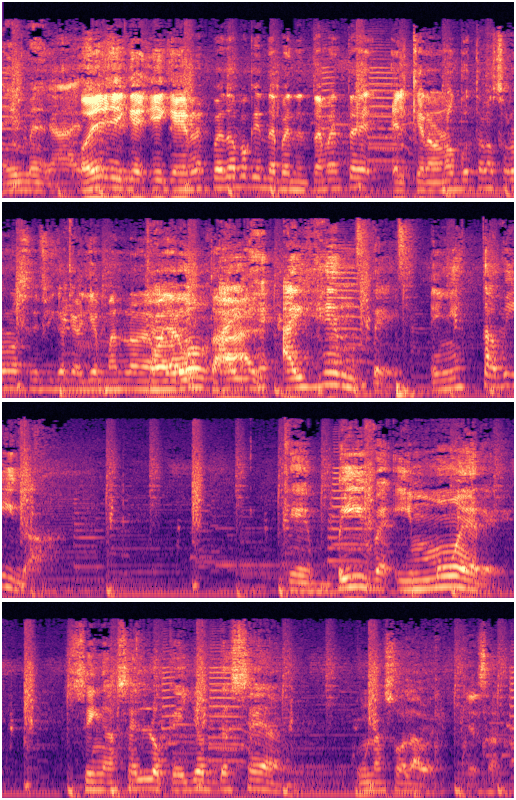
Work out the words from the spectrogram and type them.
Amen. Oye, y que, y que hay respeto porque independientemente el que no nos gusta a nosotros no significa que a alguien más no le vaya a gustar. hay, hay gente en esta vida que vive y muere sin hacer lo que ellos desean una sola vez. Exacto.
